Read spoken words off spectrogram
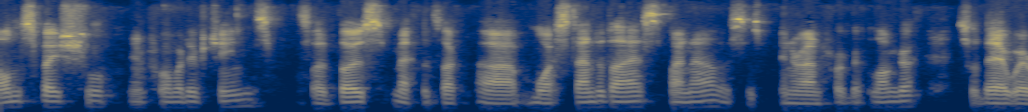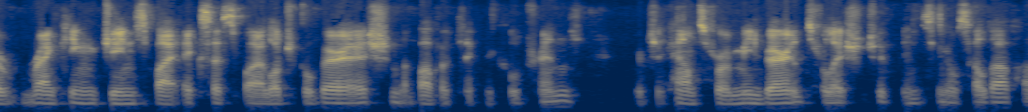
non-spatial informative genes. So those methods are uh, more standardized by now. This has been around for a bit longer. So there we're ranking genes by excess biological variation above a technical trend, which accounts for a mean variance relationship in single cell data.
